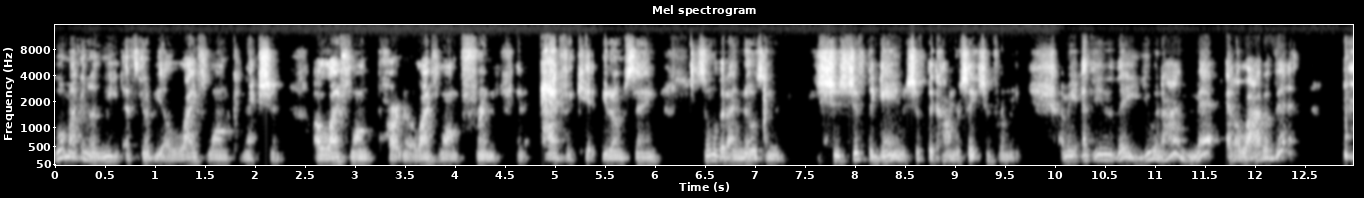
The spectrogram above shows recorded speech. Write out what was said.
Who am I going to meet that's going to be a lifelong connection, a lifelong partner, a lifelong friend, an advocate? You know what I'm saying? Someone that I know is going to should shift the game, shift the conversation for me. I mean, at the end of the day, you and I met at a live event.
